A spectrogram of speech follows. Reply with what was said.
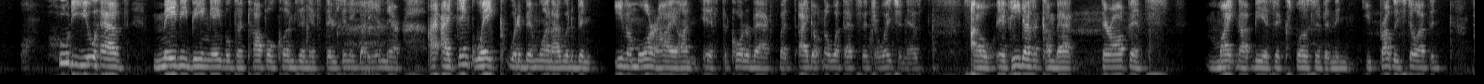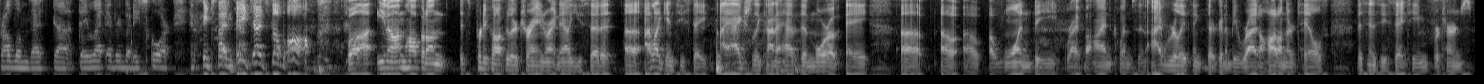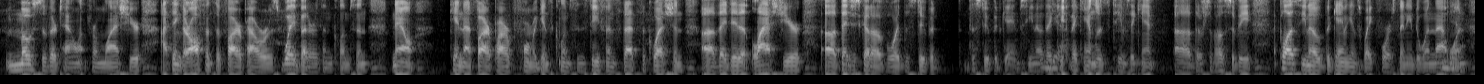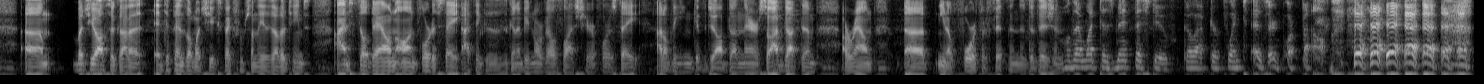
Who do you have maybe being able to topple Clemson if there's anybody in there? I, I think Wake would have been one I would have been even more high on if the quarterback, but I don't know what that situation is. So, if he doesn't come back, their offense might not be as explosive, and then you probably still have the problem that uh, they let everybody score every time they touch the ball. Well, uh, you know, I'm hopping on. It's pretty popular train right now. You said it. Uh, I like NC State. I actually kind of have them more of a uh, a, a, a one B right behind Clemson. I really think they're going to be right hot on their tails. This NC State team returns most of their talent from last year. I think their offensive firepower is way better than Clemson. Now. Can that firepower perform against Clemson's defense? That's the question. Uh, they did it last year. Uh, they just got to avoid the stupid the stupid games. You know, they Yeah. can't they can't lose to teams they can't uh, they're supposed to be. Plus, you know, the game against Wake Forest, they need to win that one. Um, but you also gotta. It depends on what you expect from some of these other teams. I'm still down on Florida State. I think this is going to be Norvell's last year at Florida State. I don't think he can get the job done there. So I've got them around, uh, you know, fourth or fifth in the division. Well, then what does Memphis do? Go after Fuentes or Norvell?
